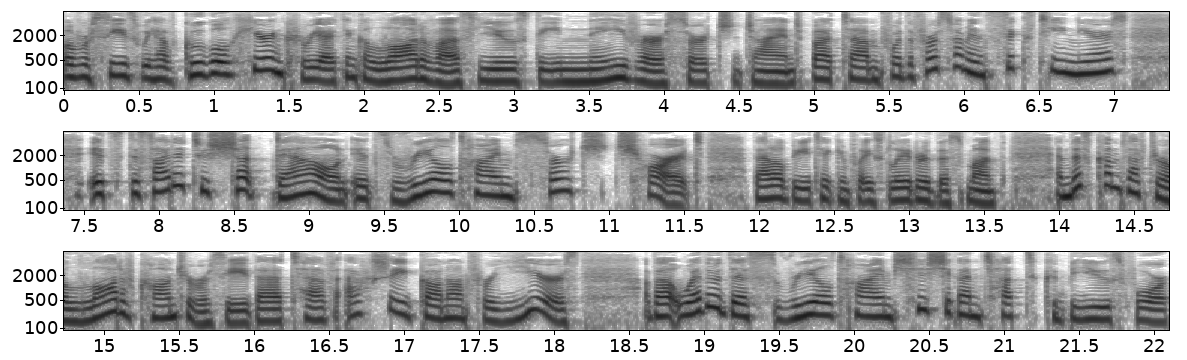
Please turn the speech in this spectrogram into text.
overseas we have Google, here in Korea, I think a lot of us use the Naver search giant, but um, for the first time in 16 years, it's decided to shut down its real-time search chart. That'll be taking place later this month. And this comes after a lot of controversy that have actually gone on for years about whether this real-time 실시간 chat could be used for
